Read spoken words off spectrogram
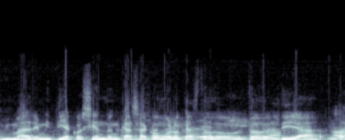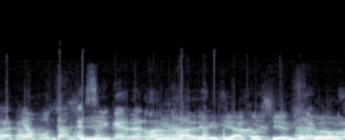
Mi madre y mi tía cosiendo en casa como locas todo, todo el día. Por aquí apuntan que sí, que es verdad. Mi madre y mi tía cosiendo todo.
